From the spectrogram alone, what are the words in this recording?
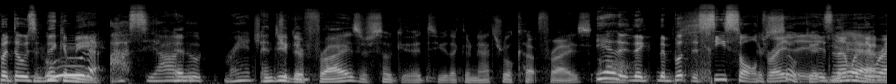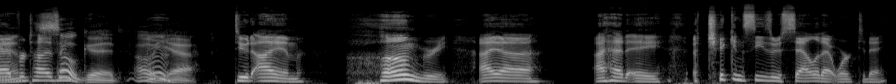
but those think of ooh, me. that Asiago And- ranch And dude, their fries are so good too. Like their natural cut fries. yeah, oh, they, they they put the sea salt right. so good. Isn't that what they were man. advertising? Mm. So good. Oh yeah. Dude, I am hungry. I uh I had a, a chicken Caesar salad at work today.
